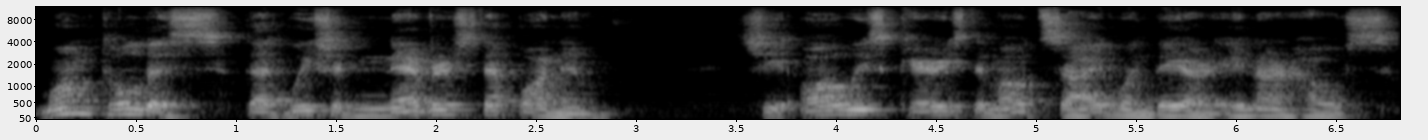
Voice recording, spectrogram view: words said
Mom told us that we should never step on them. She always carries them outside when they are in our house.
